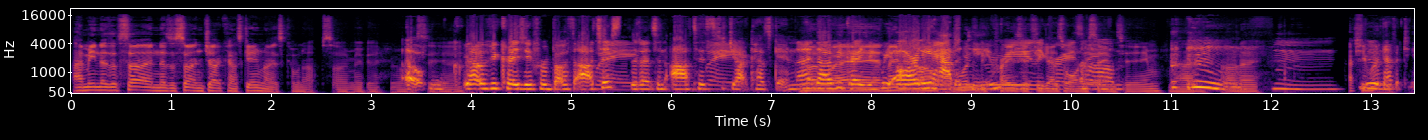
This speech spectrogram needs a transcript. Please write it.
I mean, there's a certain there's a certain Jackass game nights coming up, so maybe. Oh, see, uh, that would be crazy for both artists. Wait, that it's an artist wait. Jack game night. no that would be crazy if we maybe- already oh, had it a wouldn't be team. crazy if you Really guys were on the crazy. same team. No, oh no. Hmm. Actually, we would when, have a team.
